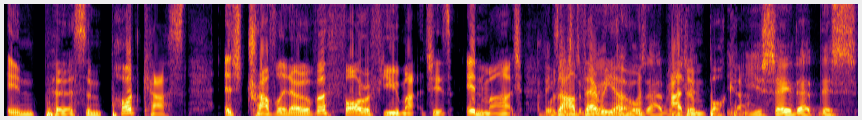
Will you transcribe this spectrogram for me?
in person podcast, as travelling over for a few matches in March I was our very own advocate, Adam Booker. You say that this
